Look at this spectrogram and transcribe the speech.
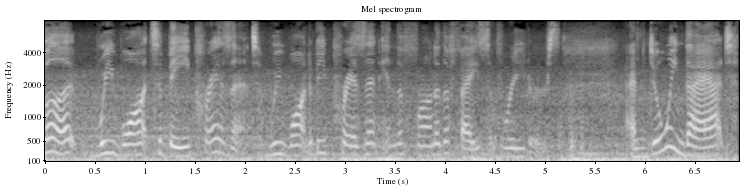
but we want to be present. We want to be present in the front of the face of readers. And doing that,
